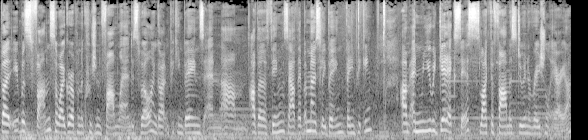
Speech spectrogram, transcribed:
But it was fun. So I grew up on the Cudgen farmland as well and go out and picking beans and um, other things out there, but mostly bean, bean picking. Um, and you would get excess, like the farmers do in a regional area,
